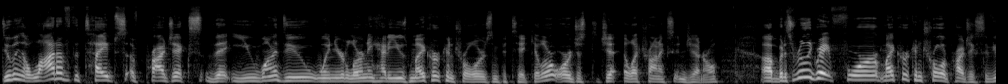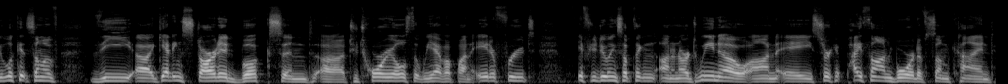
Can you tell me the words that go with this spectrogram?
doing a lot of the types of projects that you want to do when you're learning how to use microcontrollers in particular, or just electronics in general. Uh, but it's really great for microcontroller projects. If you look at some of the uh, getting started books and uh, tutorials that we have up on Adafruit, if you're doing something on an Arduino, on a Circuit Python board of some kind,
